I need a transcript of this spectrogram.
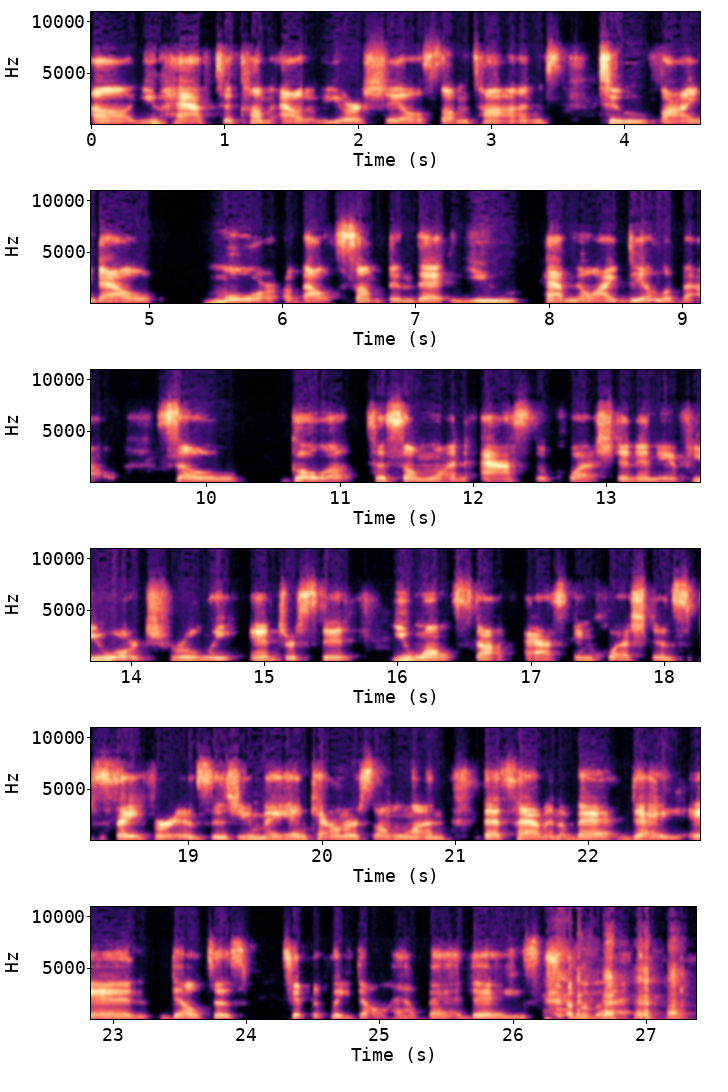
uh, you have to come out of your shell sometimes to find out more about something that you have no idea about. So go up to someone, ask the question, and if you are truly interested, you won't stop asking questions. Say, for instance, you may encounter someone that's having a bad day, and Delta's typically don't have bad days. but,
